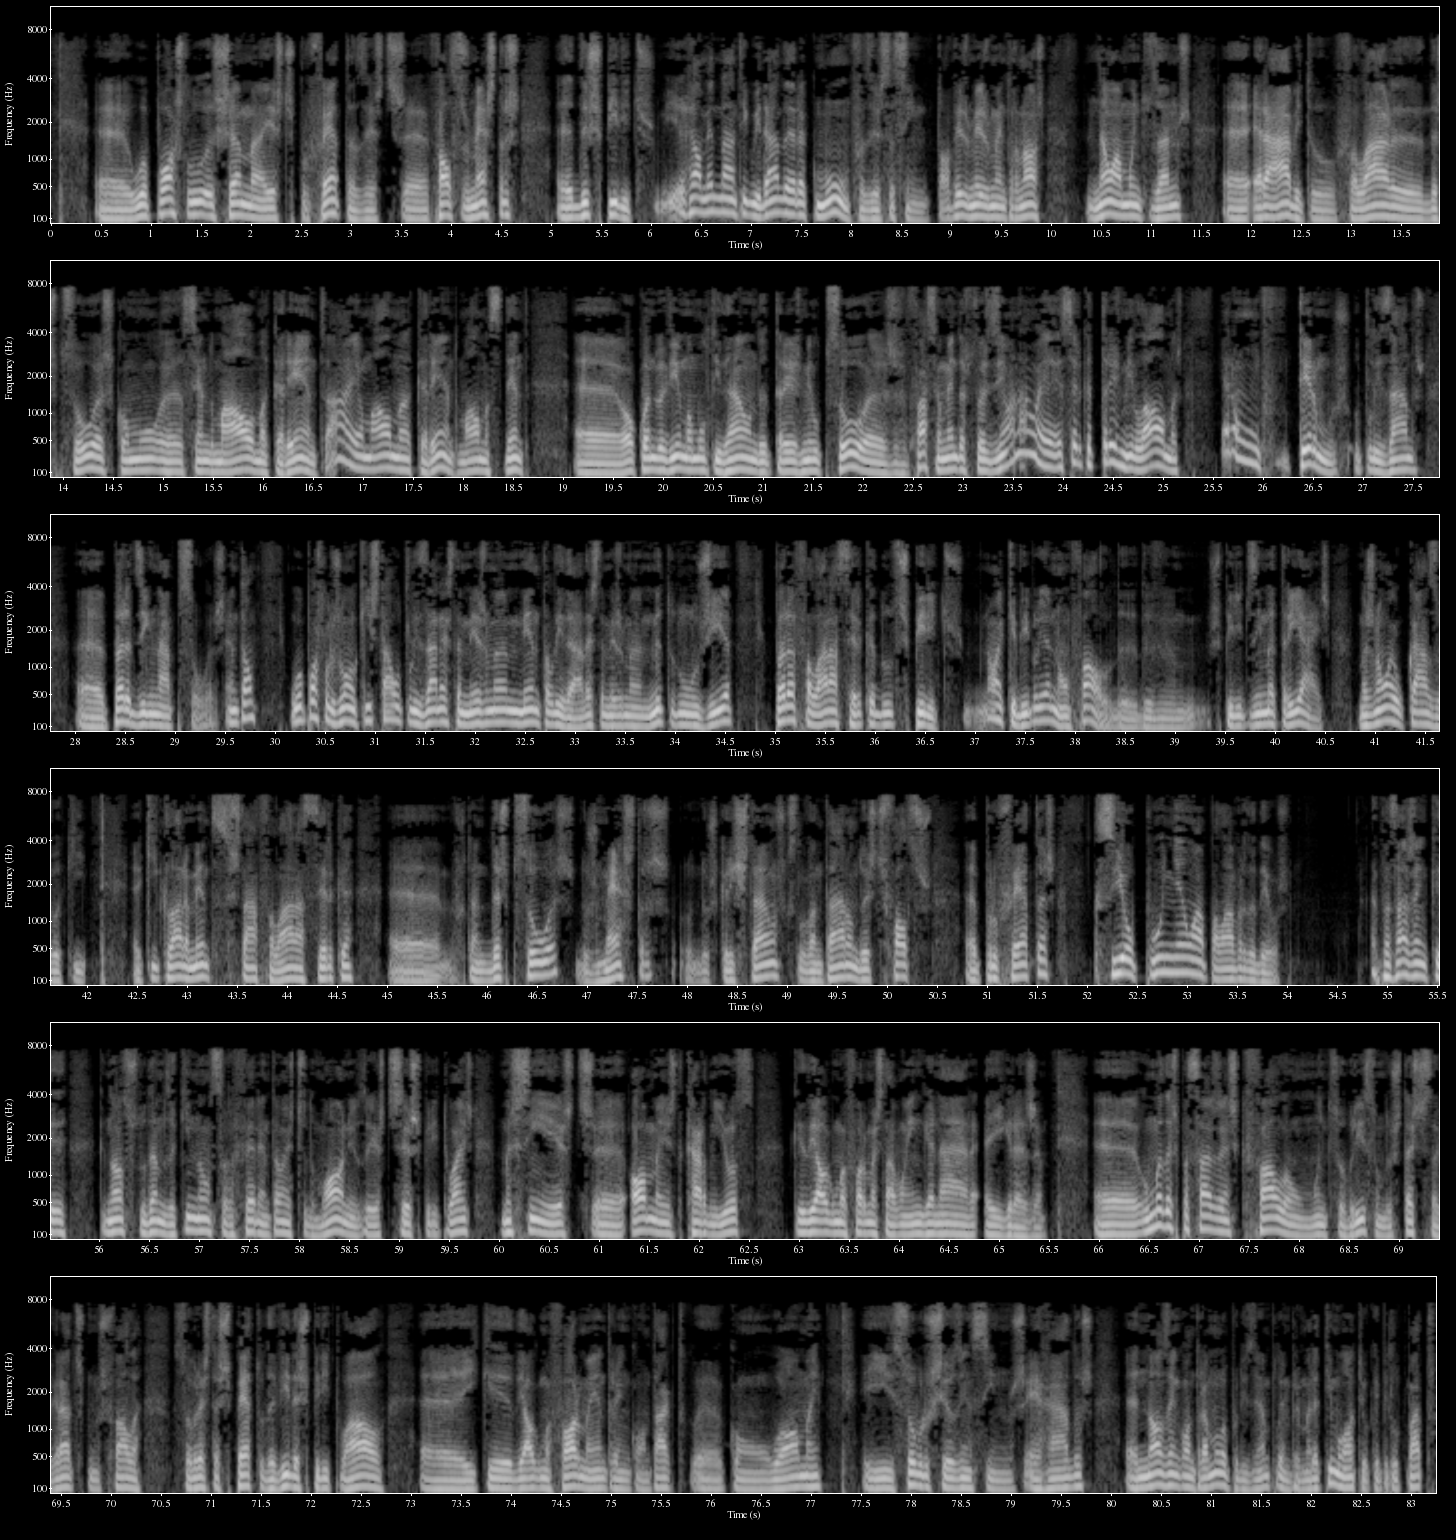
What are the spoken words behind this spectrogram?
Uh, o apóstolo chama estes profetas, estes uh, falsos mestres, uh, de espíritos. E realmente na antiguidade era comum fazer-se assim. Talvez mesmo entre nós, não há muitos anos, era hábito falar das pessoas como sendo uma alma carente. Ah, é uma alma carente, uma alma sedente. ou quando havia uma multidão de 3 mil pessoas, facilmente as pessoas diziam, oh, não, é cerca de 3 mil almas. Eram termos utilizados uh, para designar pessoas. Então, o apóstolo João aqui está a utilizar esta mesma mentalidade, esta mesma metodologia para falar acerca dos espíritos. Não é que a Bíblia não fale de, de espíritos imateriais, mas não é o caso aqui. Aqui claramente se está a falar acerca, uh, portanto, das pessoas, dos mestres, dos cristãos que se levantaram, destes falsos uh, profetas que se opunham à palavra de Deus. A passagem que, que nós estudamos aqui não se refere então a estes demónios, a estes seres espirituais, mas sim a estes uh, homens de carne e osso que de alguma forma estavam a enganar a Igreja. Uh, uma das passagens que falam muito sobre isso, um dos textos sagrados que nos fala sobre este aspecto da vida espiritual uh, e que de alguma forma entra em contacto uh, com o homem e sobre os seus ensinos errados, nós encontramos-la, por exemplo, em 1 Timóteo, capítulo 4,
